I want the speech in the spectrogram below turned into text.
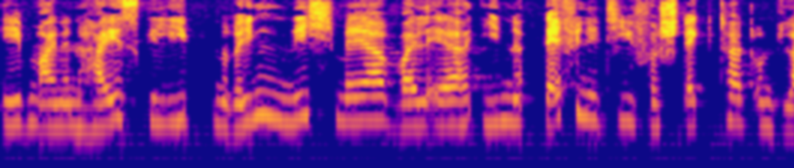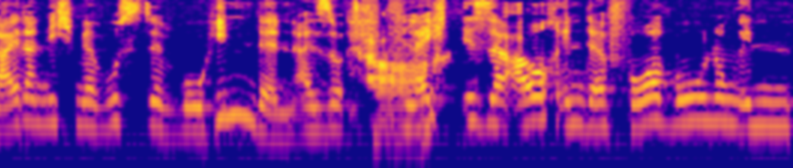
eben einen heißgeliebten Ring nicht mehr, weil er ihn definitiv versteckt hat und leider nicht mehr wusste, wohin denn. Also Ach. vielleicht ist er auch in der Vorwohnung, in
